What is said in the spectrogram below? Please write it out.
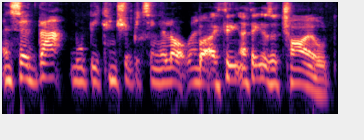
and so that will be contributing a lot. But I think I think as a child,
